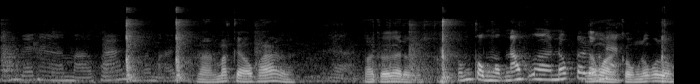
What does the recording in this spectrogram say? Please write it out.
Bấm cái nó là mắc cái ổ khóa rồi nè mở cửa ra được. Cũng cùng một nút ờ, nút đó đúng luôn rồi ha. cùng nút đó luôn.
